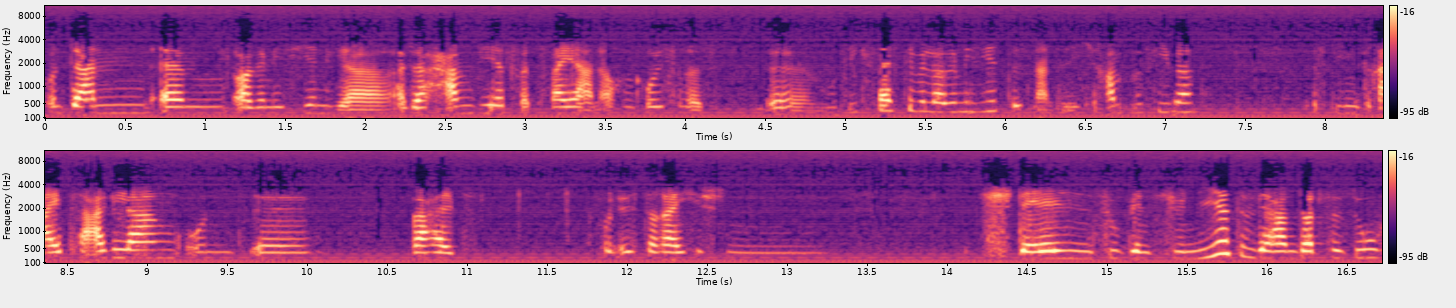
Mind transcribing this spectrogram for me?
Und dann ähm, organisieren wir, also haben wir vor zwei Jahren auch ein größeres äh, Musikfestival organisiert, das nannte sich Rampenfieber. Das ging drei Tage lang und äh, war halt von österreichischen Stellen subventioniert und wir haben dort versucht,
